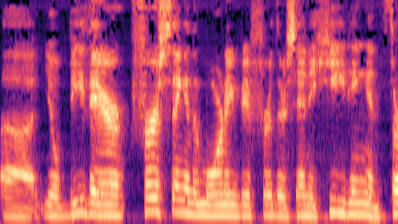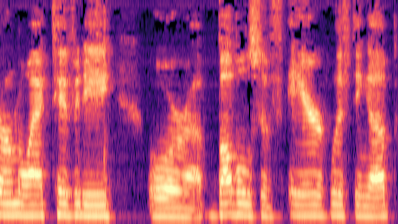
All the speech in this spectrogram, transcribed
Uh, you'll be there first thing in the morning before there's any heating and thermal activity or uh, bubbles of air lifting up,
